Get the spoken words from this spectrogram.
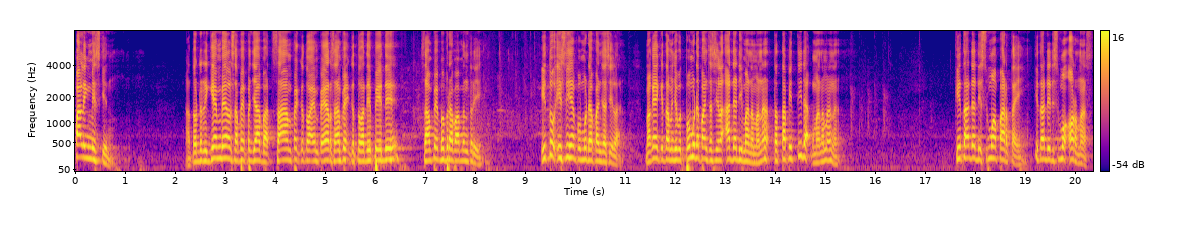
paling miskin. Atau dari gembel sampai pejabat, sampai ketua MPR, sampai ketua DPD, sampai beberapa menteri. Itu isinya pemuda Pancasila. Makanya kita menyebut pemuda Pancasila ada di mana-mana, tetapi tidak ke mana-mana. Kita ada di semua partai, kita ada di semua ormas.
